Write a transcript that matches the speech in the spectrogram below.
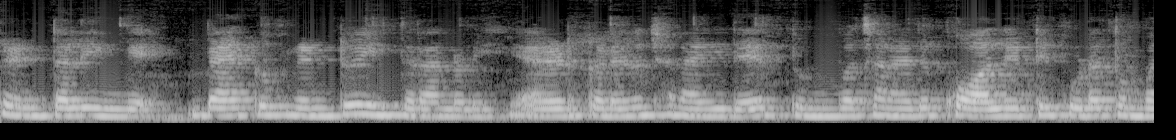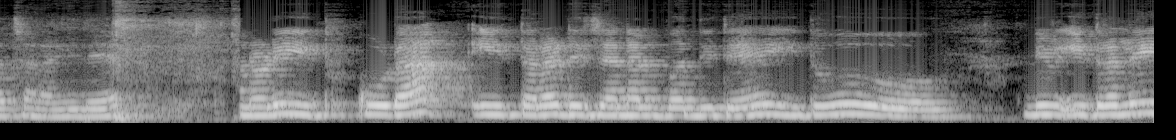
ಫ್ರಂಟಲ್ಲಿ ಹಿಂಗೆ ಬ್ಯಾಕು ಫ್ರಂಟು ಈ ಥರ ನೋಡಿ. ಎರಡು ಕಡೆನೂ ಚೆನ್ನಾಗಿದೆ, ತುಂಬ ಚೆನ್ನಾಗಿದೆ. ಕ್ವಾಲಿಟಿ ಕೂಡ ತುಂಬ ಚೆನ್ನಾಗಿದೆ. ನೋಡಿ, ಇದು ಕೂಡ ಈ ಥರ ಡಿಸೈನಲ್ಲಿ ಬಂದಿದೆ. ಇದು ನೀವು ಇದರಲ್ಲಿ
